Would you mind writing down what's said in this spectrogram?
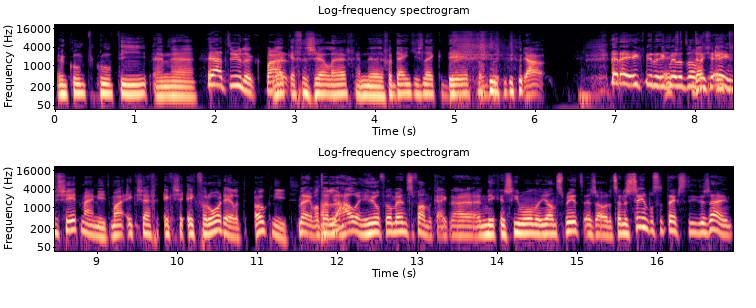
een komt koppie en eh, Ja, tuurlijk. Maar lekker gezellig en eh gordijntjes lekker dicht. Ja, Ja, nee, ik, vind, ik ben het wel dat met je eens. interesseert mij niet. Maar ik, zeg, ik, ik veroordeel het ook niet. Nee, want er je? houden heel veel mensen van. Kijk naar eh, Nick en Simon en Jan Smit en zo. Dat zijn de simpelste teksten die er zijn.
